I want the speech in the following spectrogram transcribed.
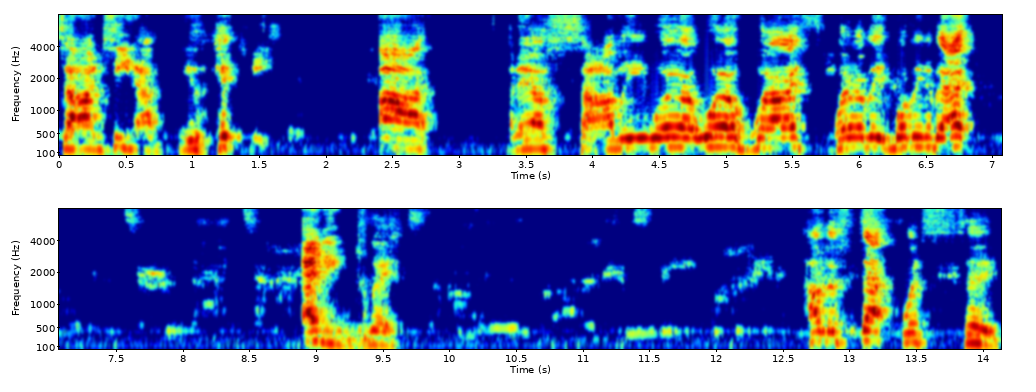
John Cena, you hit me. Uh, and I'm sorry, what, what, what, what are we, what about? Anyway. How does that one say?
